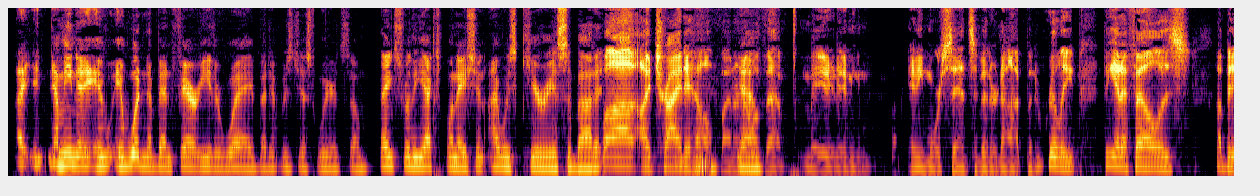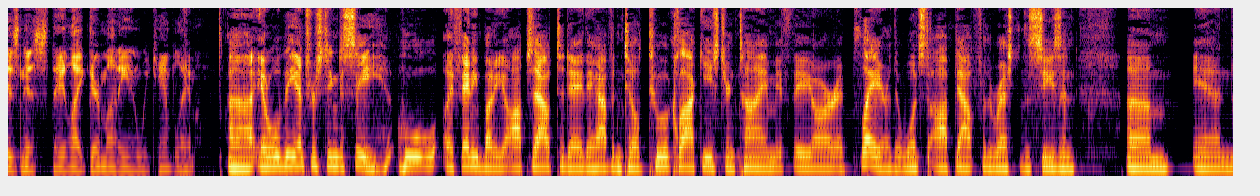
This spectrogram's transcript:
I, I mean, it, it wouldn't have been fair either way, but it was just weird. So thanks for the explanation. I was curious about it. Well, I try to help. I don't Yeah. know if that made it any any more sense of it or not, but really, the NFL is a business. They like their money, and we can't blame them. Uh, it will be interesting to see who, if anybody, opts out today. They have until two o'clock Eastern time if they are a player that wants to opt out for the rest of the season, um, and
